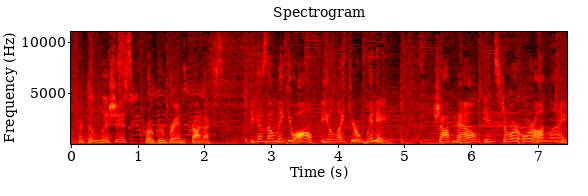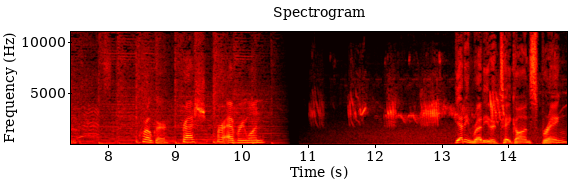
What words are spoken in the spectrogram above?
for delicious Kroger brand products because they'll make you all feel like you're winning. Shop now, in store, or online. Kroger, fresh for everyone. Getting ready to take on spring?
